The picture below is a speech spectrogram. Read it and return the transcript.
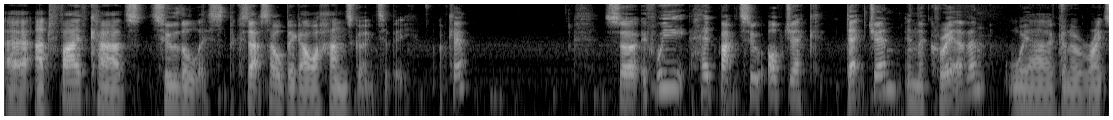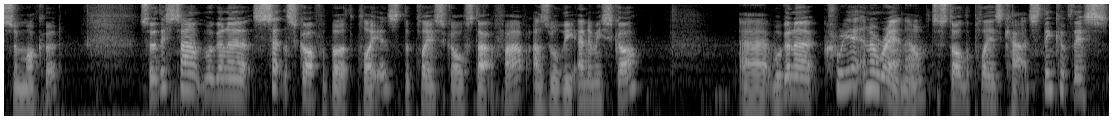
uh, add 5 cards to the list, because that's how big our hand's going to be, okay? So if we head back to object deck gen in the create event, we are going to write some more code. So this time we're going to set the score for both players. The player score will start at 5, as will the enemy score. Uh, we're going to create an array now to store the player's cards. Think of this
